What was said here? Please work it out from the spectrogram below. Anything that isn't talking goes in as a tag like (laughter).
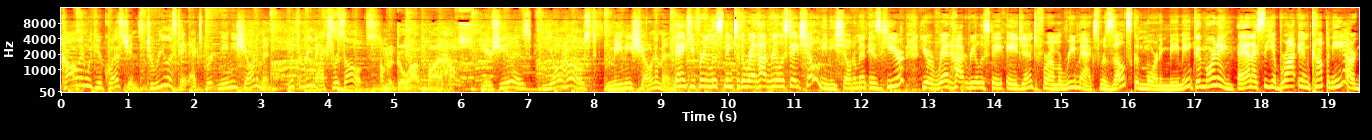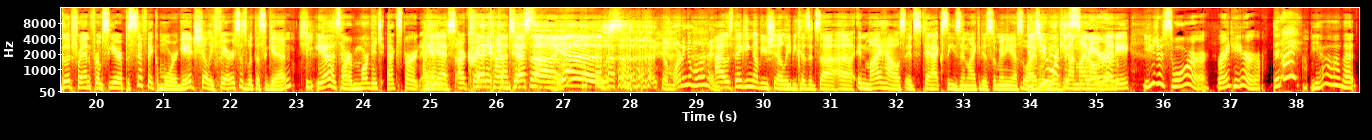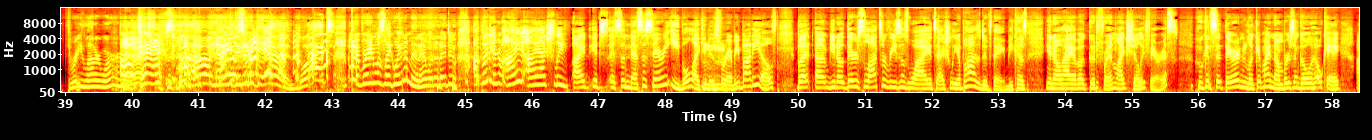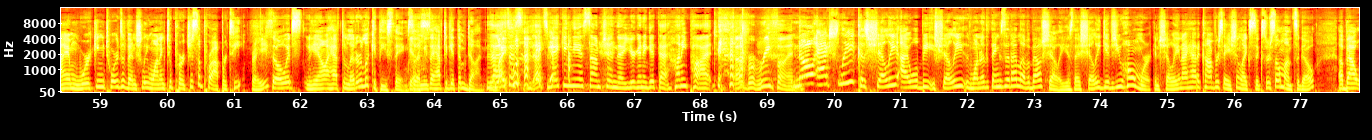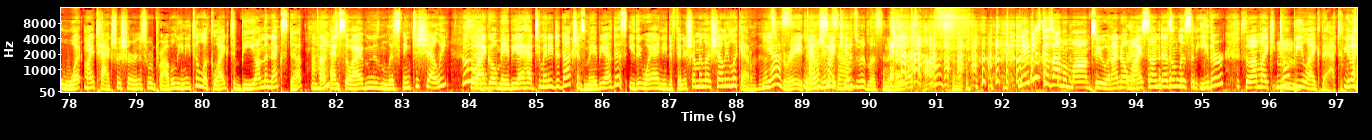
Call in with your questions to real estate expert Mimi Schoneman with Remax Results. I'm going to go out and buy a house. Here she is, your host, Mimi Schoneman. Thank you for listening to the Red Hot Real Estate Show. Mimi Schoneman is here, your Red Hot Real Estate agent from Remax Results. Good morning, Mimi. Good morning. And I see you brought in company. Our good friend from Sierra Pacific Mortgage, Shelley Ferris, is with us again. She is our mortgage expert. And yes, our credit, credit contessa. contessa. Yes. (laughs) Good morning. Good morning. I was thinking of you, Shelley, because it's uh, uh, in my house. It's tax season, like it is so many. of. So I've been working on mine already. You just swore right here. Did I? Yeah, that three letter word. Oh, tax. (laughs) oh, now you did it again. (laughs) What? my brain was like, wait a minute, what did I do? Uh, but know, I, I actually, I, it's, it's a necessary evil, like it is for everybody else. But um, you know, there's lots of reasons why it's actually a positive thing because you know I have a good friend like Shelley Ferris who can sit there and look at my numbers and go, okay, I am working towards eventually wanting to purchase a property. Right. So it's you know I have to let her look at these things. So that means I have to get them done. That's, Like- (laughs) that's making the assumption that you're going to get that honeypot of a refund. No, actually, because Shelley, I will be Shelley. One of the things that I love about Shelley is that Shelley gives you homework. And Shelley and I had a conversation like six or so months ago about what my tax returns would probably need to look like to be on the next step. Uh-huh. And so I've been listening to Shelley. So I go, maybe I had too many deductions. Maybe I this. Either way, I need to finish them and let Shelley look at them. That's Yes. great. Yeah, I I wish my so. Kids would listen to me. That's (laughs) awesome. Maybe it's because I'm a mom too, and I know my son doesn't listen either. So I'm like, don't Hmm. be like that. (laughs) You know,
